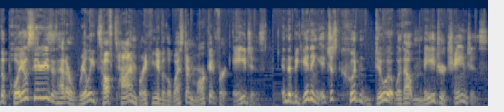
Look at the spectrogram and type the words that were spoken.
The Puyo series has had a really tough time breaking into the Western market for ages. In the beginning, it just couldn't do it without major changes.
